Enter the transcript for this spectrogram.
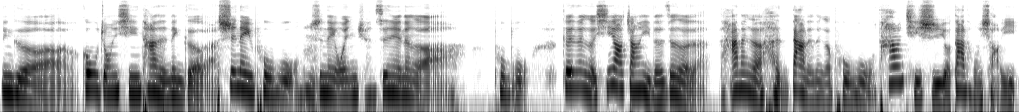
那个购物中心，它的那个室内瀑布、嗯、室内温泉、室内那个瀑布，跟那个星耀张仪的这个它那个很大的那个瀑布，它们其实有大同小异，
